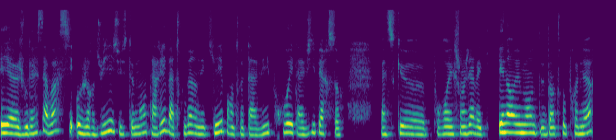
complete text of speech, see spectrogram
Et euh, je voudrais savoir si aujourd'hui, justement, tu arrives à trouver un équilibre entre ta vie pro et ta vie perso. Parce que pour échanger avec énormément d'entrepreneurs,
